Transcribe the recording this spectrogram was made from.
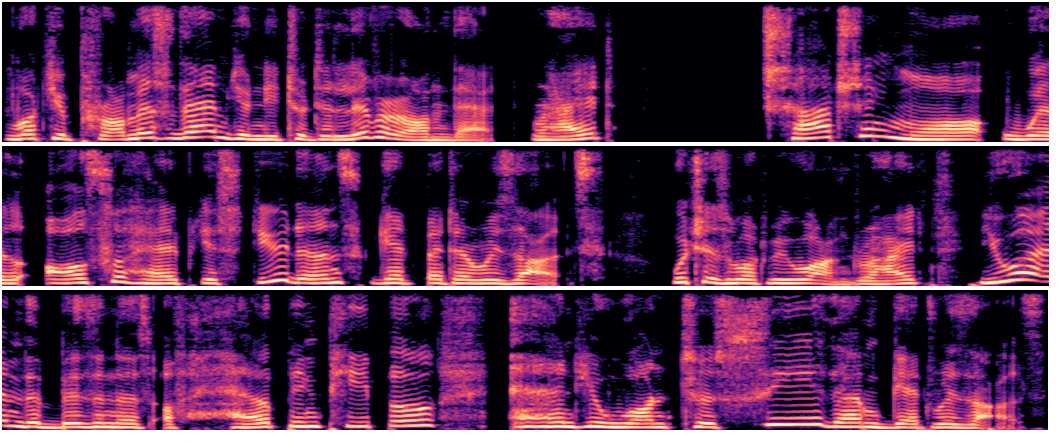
what you promise them, you need to deliver on that, right? Charging more will also help your students get better results which is what we want, right? You are in the business of helping people and you want to see them get results.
